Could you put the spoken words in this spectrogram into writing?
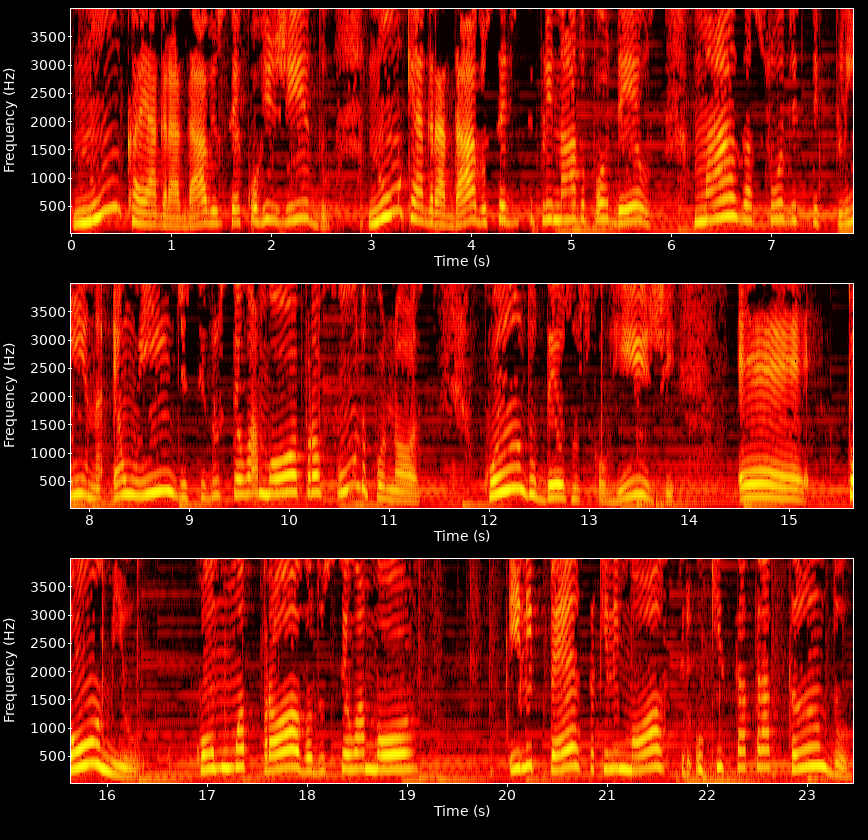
nunca é agradável ser corrigido, nunca é agradável ser disciplinado por Deus, mas a sua disciplina é um índice do seu amor profundo por nós. Quando Deus nos corrige, é, tome-o como uma prova do seu amor e lhe peça que lhe mostre o que está tratando,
